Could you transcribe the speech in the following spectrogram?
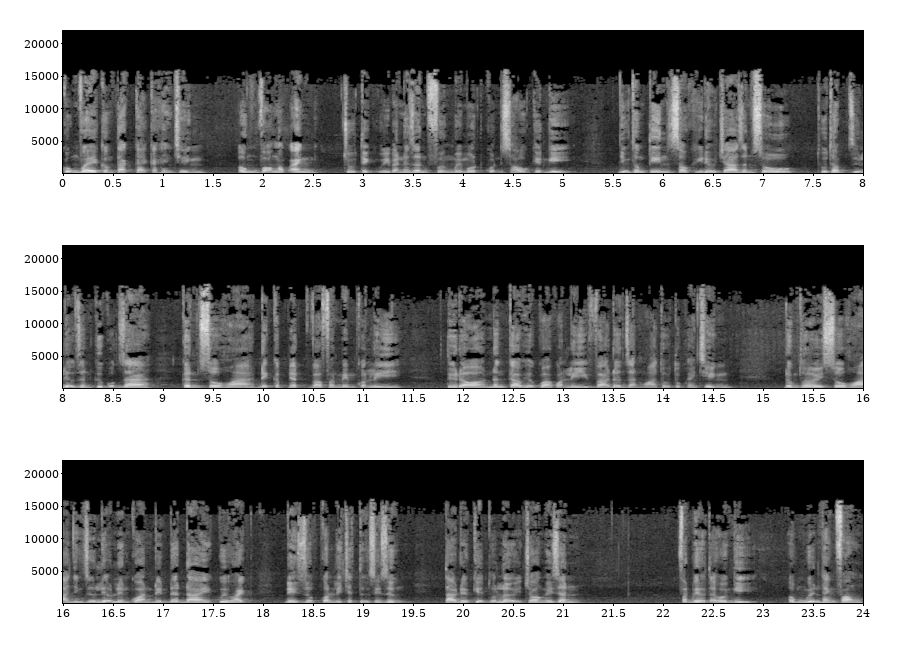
cũng về công tác cải cách hành chính, ông Võ Ngọc Anh, Chủ tịch Ủy ban nhân dân phường 11 quận 6 kiến nghị những thông tin sau khi điều tra dân số, thu thập dữ liệu dân cư quốc gia cần số hóa để cập nhật vào phần mềm quản lý, từ đó nâng cao hiệu quả quản lý và đơn giản hóa thủ tục hành chính. Đồng thời số hóa những dữ liệu liên quan đến đất đai, quy hoạch để giúp quản lý trật tự xây dựng, tạo điều kiện thuận lợi cho người dân. Phát biểu tại hội nghị, ông Nguyễn Thành Phong,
